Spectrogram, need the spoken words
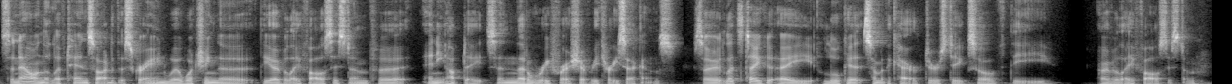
So now on the left-hand side of the screen, we're watching the, the overlay file system for any updates, and that'll refresh every three seconds. So let's take a look at some of the characteristics of the overlay file system.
